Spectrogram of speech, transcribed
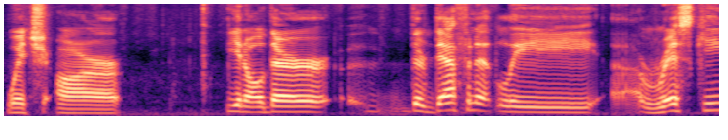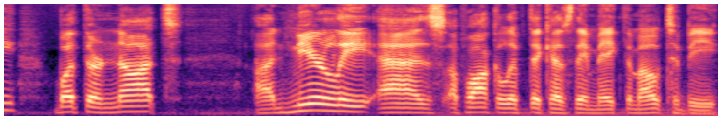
which are, you know, they're, they're definitely uh, risky, but they're not uh, nearly as apocalyptic as they make them out to be.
